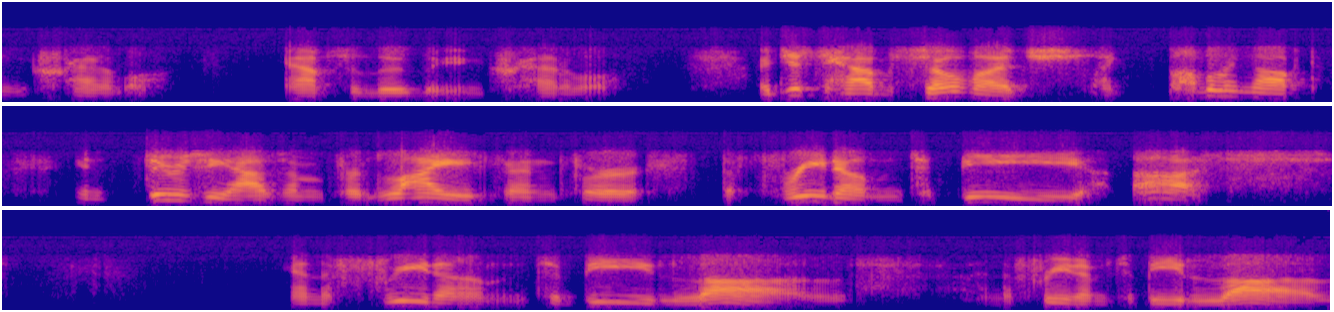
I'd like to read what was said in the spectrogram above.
Incredible. Absolutely incredible. I just have so much like bubbling up enthusiasm for life and for the freedom to be us and the freedom to be love and the freedom to be loved.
